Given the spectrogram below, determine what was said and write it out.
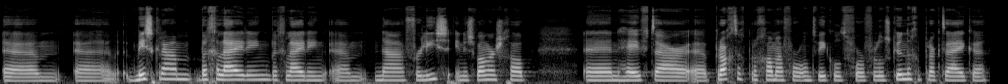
um, miskraambegeleiding. Begeleiding na verlies in de zwangerschap. En heeft daar een prachtig programma voor ontwikkeld voor verloskundige praktijken.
